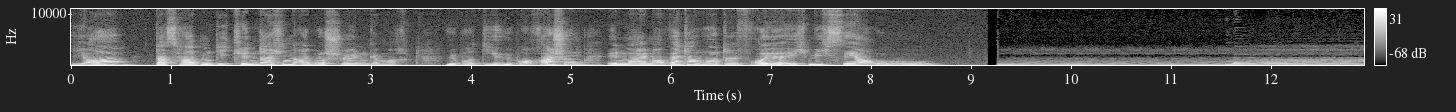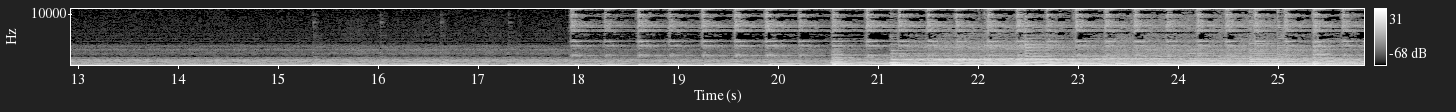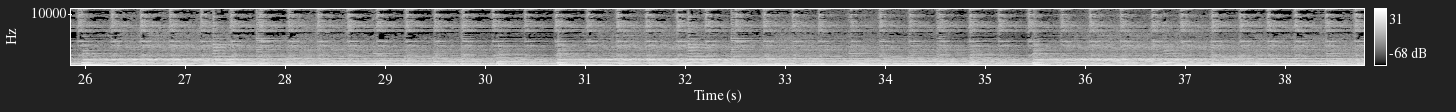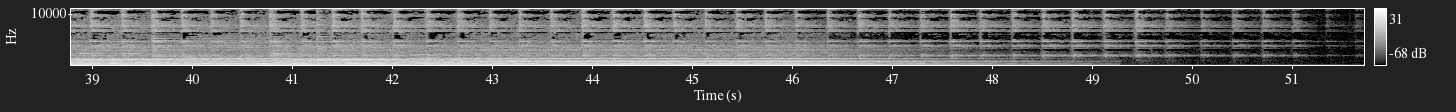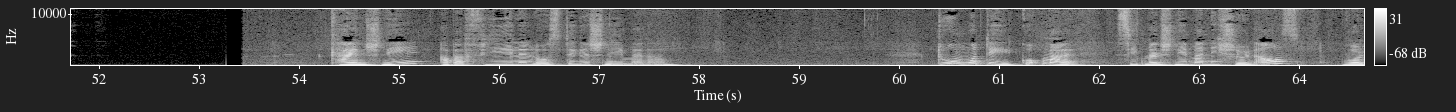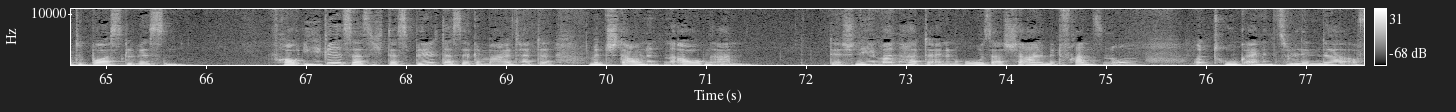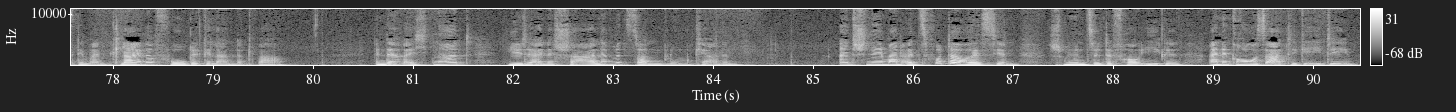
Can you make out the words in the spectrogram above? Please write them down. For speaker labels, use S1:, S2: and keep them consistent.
S1: Ja, das haben die Kinderchen aber schön gemacht. Über die Überraschung in meiner Wetterwarte freue ich mich sehr, huhu.
S2: Kein Schnee, aber viele lustige Schneemänner. Du Mutti, guck mal, sieht mein Schneemann nicht schön aus? wollte Borstel wissen. Frau Igel sah sich das Bild, das er gemalt hatte, mit staunenden Augen an. Der Schneemann hatte einen rosa Schal mit Fransen um und trug einen Zylinder, auf dem ein kleiner Vogel gelandet war. In der rechten Hand hielt er eine Schale mit Sonnenblumenkernen. Ein Schneemann als Futterhäuschen, schmunzelte Frau Igel. Eine großartige Idee.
